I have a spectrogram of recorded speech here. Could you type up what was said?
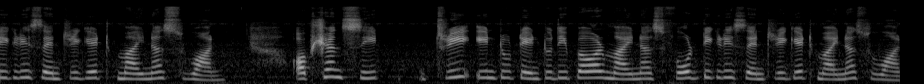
degree centigrade minus one option C three into ten to the power minus four degree centigrade minus one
